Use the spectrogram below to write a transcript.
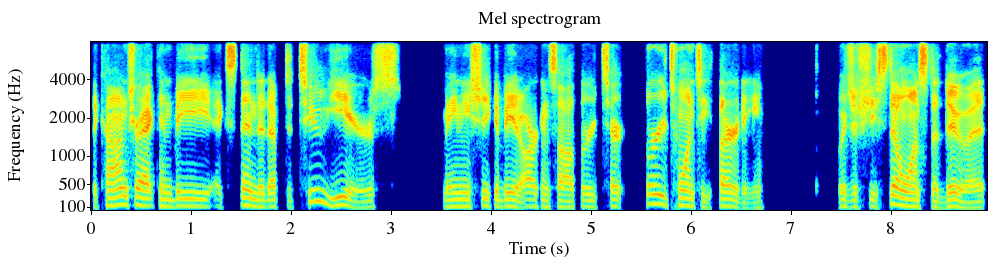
The contract can be extended up to two years, meaning she could be at Arkansas through ter- through 2030. Which, if she still wants to do it,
